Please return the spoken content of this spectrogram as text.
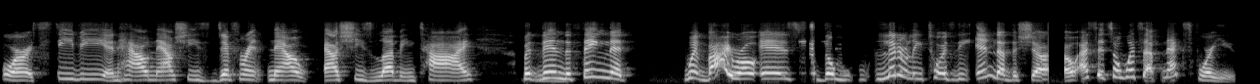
for stevie and how now she's different now as she's loving ty but mm-hmm. then the thing that went viral is the literally towards the end of the show i said so what's up next for you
